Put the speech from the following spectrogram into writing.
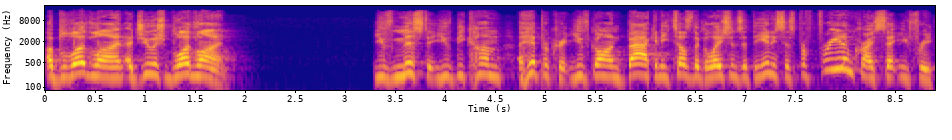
a bloodline, a Jewish bloodline. You've missed it. You've become a hypocrite. You've gone back. And he tells the Galatians at the end, he says, For freedom Christ set you free.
